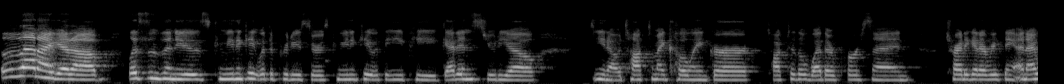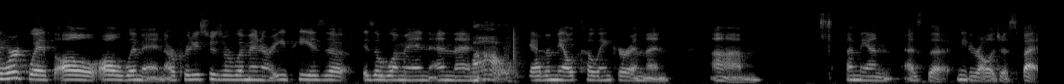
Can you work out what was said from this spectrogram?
Then I get up, listen to the news, communicate with the producers, communicate with the EP, get in studio, you know, talk to my co-anchor, talk to the weather person, try to get everything. And I work with all all women. Our producers are women. Our EP is a is a woman, and then wow. we have a male co-anchor, and then um, a man as the meteorologist. But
